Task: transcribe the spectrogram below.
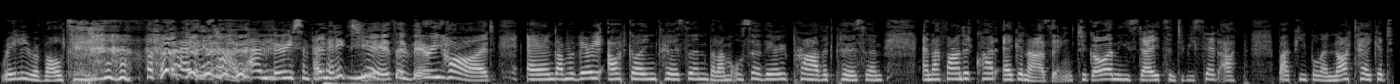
really revolting. it is hard. I'm very sympathetic and, to you. Yes, and very hard. And I'm a very outgoing person, but I'm also a very private person. And I find it quite agonizing to go on these dates and to be set up by people and not take it,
